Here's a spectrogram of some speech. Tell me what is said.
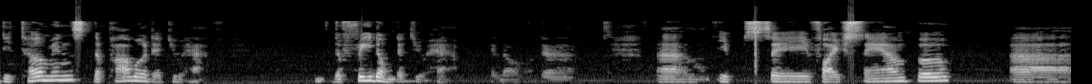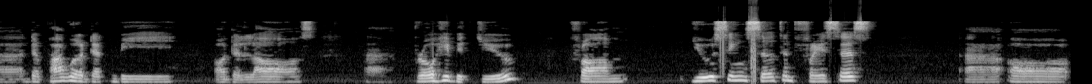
determines the power that you have the freedom that you have you know the um, if say for example uh, the power that be or the laws uh, prohibit you from using certain phrases uh, or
